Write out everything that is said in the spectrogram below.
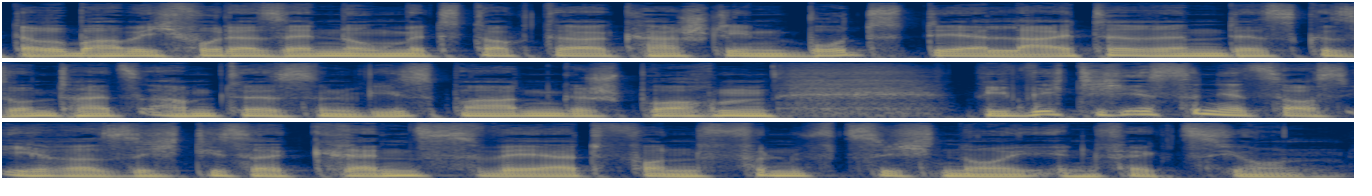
Darüber habe ich vor der Sendung mit Dr. Karstin Butt, der Leiterin des Gesundheitsamtes in Wiesbaden, gesprochen. Wie wichtig ist denn jetzt aus Ihrer Sicht dieser Grenzwert von 50 Neuinfektionen?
